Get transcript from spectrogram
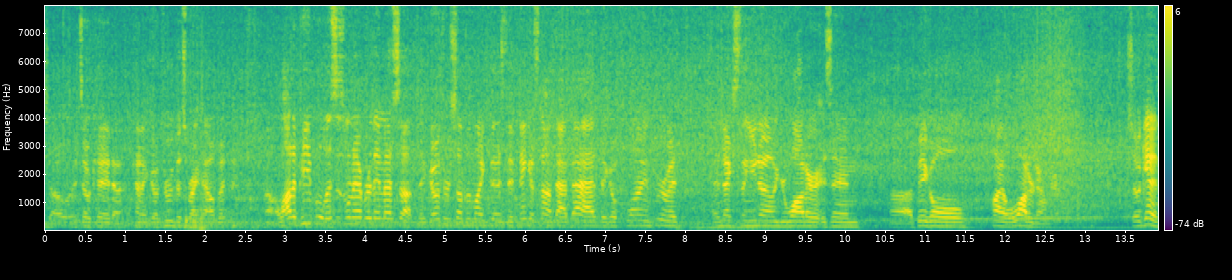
so it's okay to kind of go through this right now. But uh, a lot of people, this is whenever they mess up. They go through something like this, they think it's not that bad, they go flying through it, and next thing you know, your water is in uh, a big old pile of water down there. So again,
